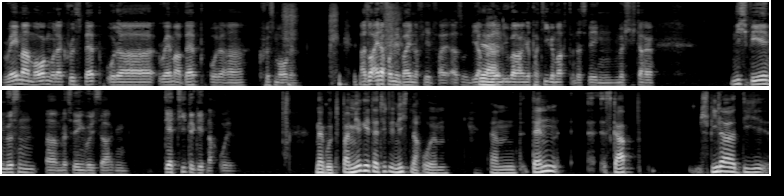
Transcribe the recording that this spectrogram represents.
Raymar Morgan oder Chris Bepp oder Raymar Bepp oder Chris Morgan. Also einer von den beiden auf jeden Fall. Also die haben Ja. beide eine überragende Partie gemacht und deswegen möchte ich da nicht wählen müssen. Ähm, deswegen würde ich sagen, der Titel geht nach Ulm. Na gut, bei mir geht der Titel nicht nach Ulm. Ähm, denn es gab Spieler, die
